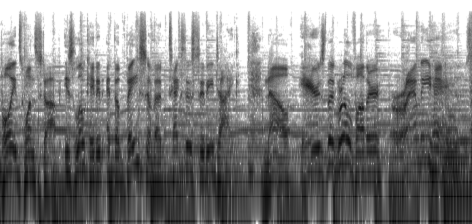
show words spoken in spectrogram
Boyd's One Stop is located at the base of the Texas City Dike. Now, here's the grill father, Randy Hames.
